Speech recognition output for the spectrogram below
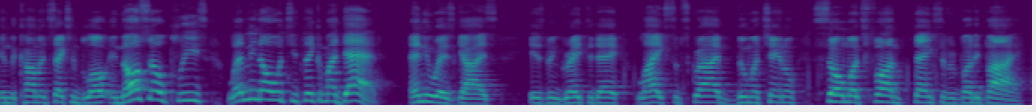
in the comment section below. And also, please, let me know what you think of my dad. Anyways, guys, it's been great today. Like, subscribe, do my channel. So much fun. Thanks, everybody. Bye.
